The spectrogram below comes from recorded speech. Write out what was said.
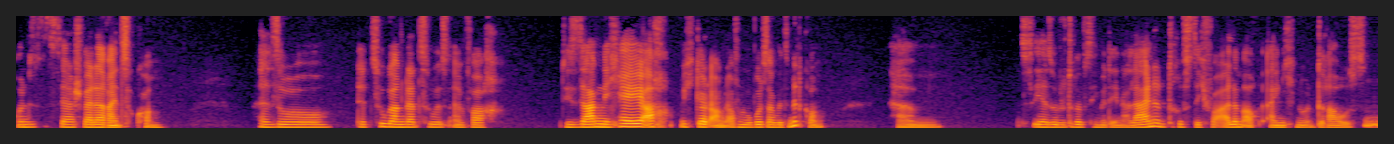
Und es ist sehr schwer da reinzukommen. Also der Zugang dazu ist einfach die sagen nicht, hey, ach, ich gehe heute Abend auf den Geburtstag, willst du mitkommen? Ähm, es ist eher so, du triffst dich mit denen alleine, du triffst dich vor allem auch eigentlich nur draußen.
